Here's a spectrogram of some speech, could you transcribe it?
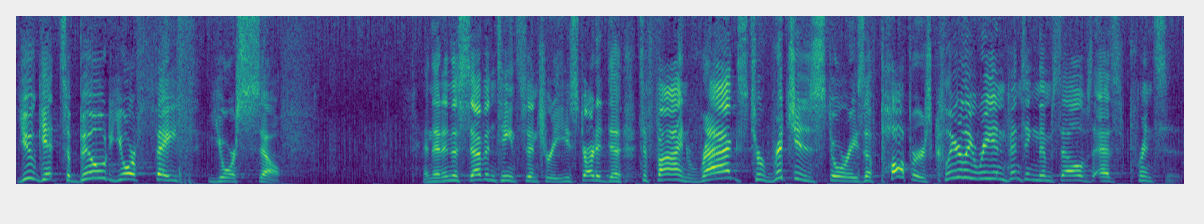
You get to build your faith yourself. And then in the 17th century, you started to, to find rags to riches stories of paupers clearly reinventing themselves as princes.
